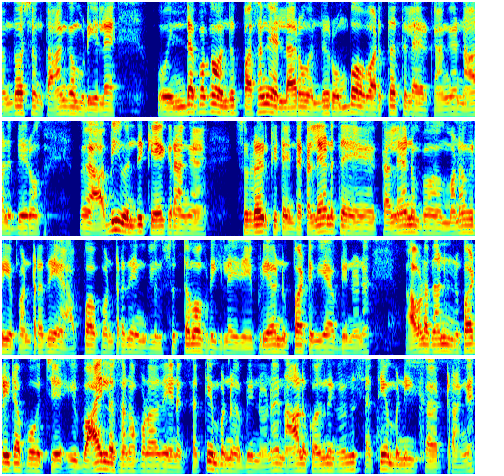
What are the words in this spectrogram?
சந்தோஷம் தாங்க முடியல. ஓ இந்த பக்கம் வந்து பசங்க எல்லாரும் வந்து ரொம்ப வருத்தத்தில் இருக்காங்க. நாலு பேரும் அபி வந்து கேட்குறாங்க சுடர்கிட்ட இந்த கல்யாணத்தை கல்யாணம் மனவரியை பண்ணுறது அப்பா பண்ணுறது எங்களுக்கு சுத்தமாக பிடிக்கல. இதை எப்படியாவது நிப்பாட்டுவியா? அப்படின்னோடனே அவ்வளோதானே நிப்பாட்டிட்டா போச்சு. வாயில் சொன்னப்படாது எனக்கு சத்தியம் பண்ணு. அப்படின்னோடனே நாலு குழந்தைங்களுக்கு சத்தியம் பண்ணி காட்டுறாங்க.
